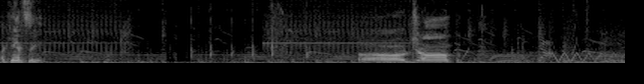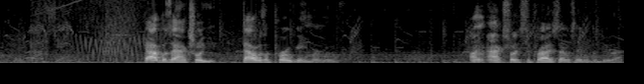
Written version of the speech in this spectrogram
I can't see. Oh, jump. That was actually, that was a pro gamer move. I'm actually surprised I was able to do that.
